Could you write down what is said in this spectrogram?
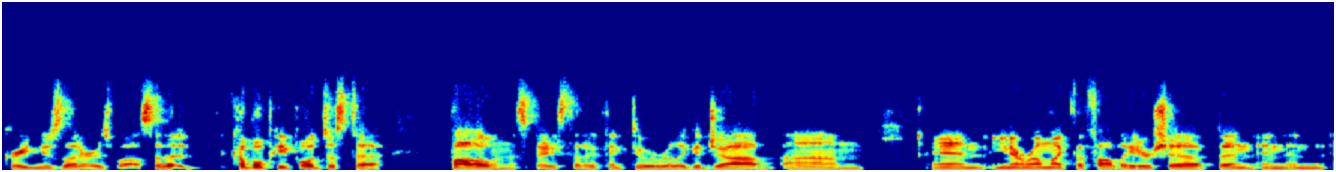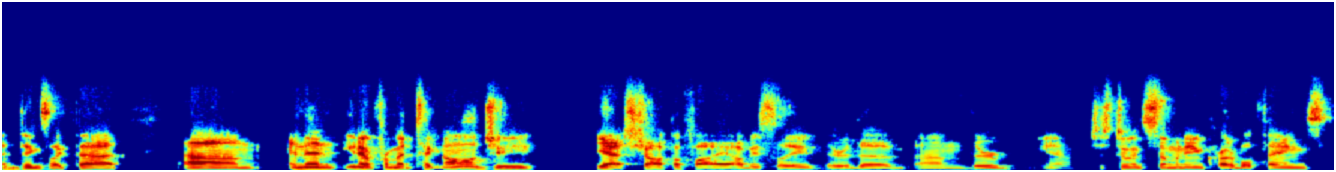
great newsletter as well. So that, a couple people just to follow in the space that I think do a really good job, um, and you know around like the thought leadership and and and, and things like that. Um, and then you know from a technology, yeah, Shopify obviously they're the um, they're you know just doing so many incredible things.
